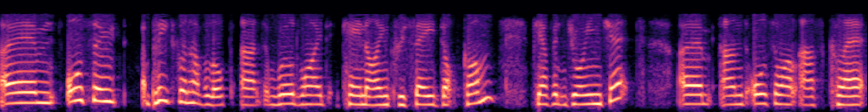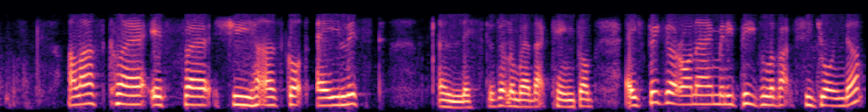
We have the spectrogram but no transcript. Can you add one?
Um, also, please go and have a look at worldwidek9crusade.com if you haven't joined yet. Um, and also, I'll ask Claire. I'll ask Claire if uh, she has got a list. A list. I don't know where that came from. A figure on how many people have actually joined up.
